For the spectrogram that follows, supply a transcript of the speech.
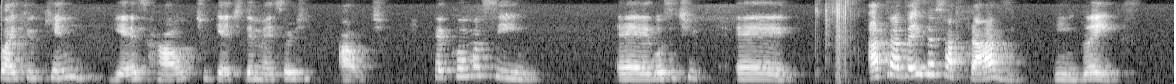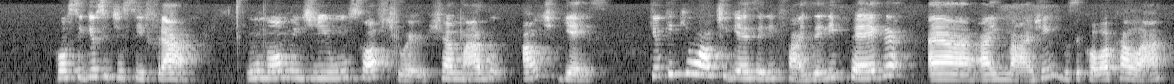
like you can guess how to get the message out. É como assim, é, você te, é, através dessa frase em inglês, conseguiu-se decifrar o nome de um software chamado Outguess. Que o que, que o Outguess ele faz? Ele pega a, a imagem, você coloca lá,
